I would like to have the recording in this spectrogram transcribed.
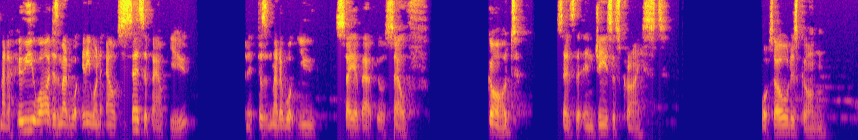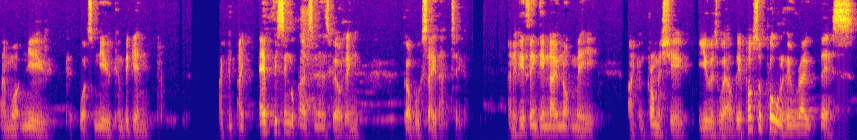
Doesn't matter who you are. It doesn't matter what anyone else says about you. And it doesn't matter what you say about yourself. God says that in Jesus Christ, what's old is gone, and what new, what's new can begin. I can, I, every single person in this building, God will say that to. And if you're thinking, no, not me, I can promise you, you as well. The Apostle Paul, who wrote this,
